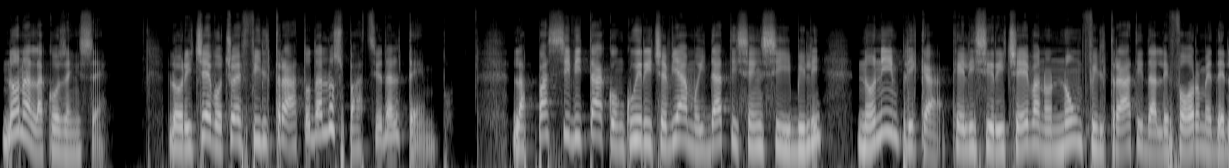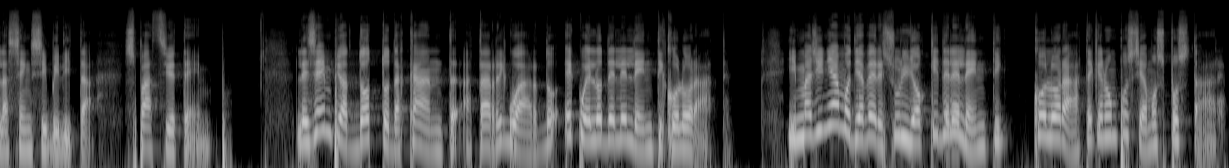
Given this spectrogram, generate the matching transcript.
non alla cosa in sé. Lo ricevo cioè filtrato dallo spazio e dal tempo. La passività con cui riceviamo i dati sensibili non implica che li si ricevano non filtrati dalle forme della sensibilità, spazio e tempo. L'esempio addotto da Kant a tal riguardo è quello delle lenti colorate. Immaginiamo di avere sugli occhi delle lenti colorate che non possiamo spostare.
